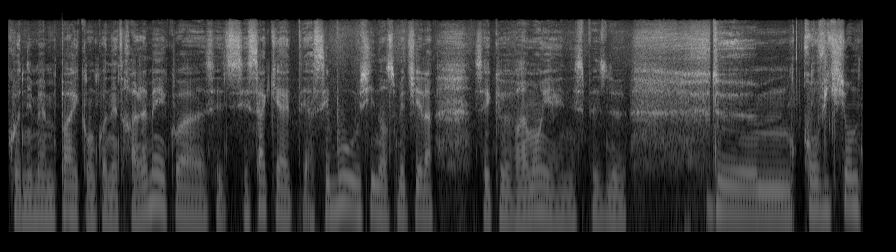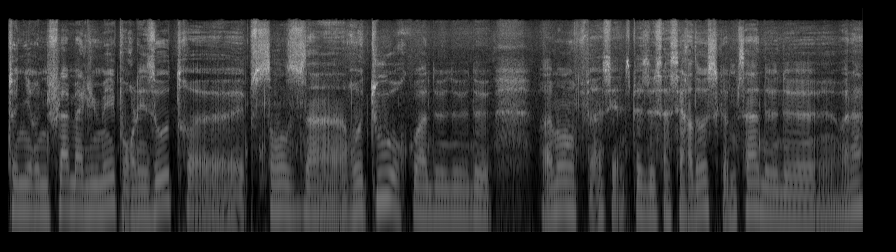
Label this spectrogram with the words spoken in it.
connaît même pas et qu'on connaîtra jamais quoi. C'est ça qui a été assez beau aussi dans ce métier là c'est que vraiment il y a une espèce de de hum, conviction de tenir une flamme allumée pour les autres euh, sans un retour quoi de, de, de- vraiment c'est une espèce de sacerdoce comme ça de, de- voilà.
